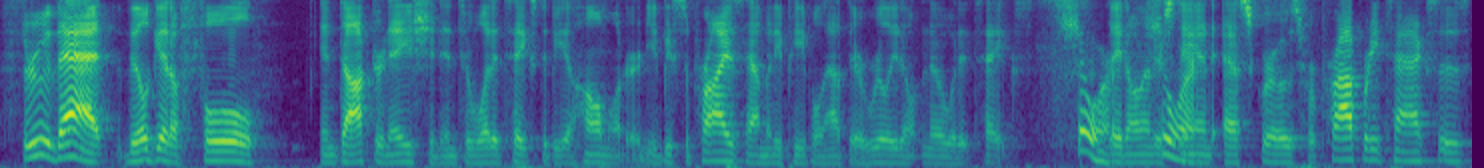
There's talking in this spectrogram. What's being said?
Through that, they'll get a full indoctrination into what it takes to be a homeowner. And you'd be surprised how many people out there really don't know what it takes. Sure. They don't sure. understand escrows for property taxes.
